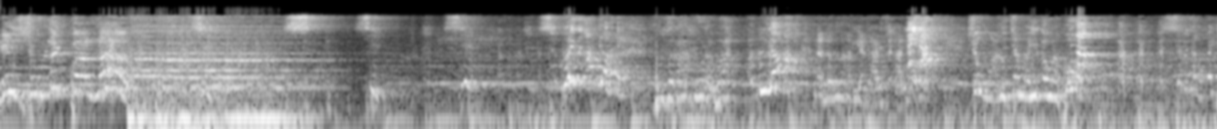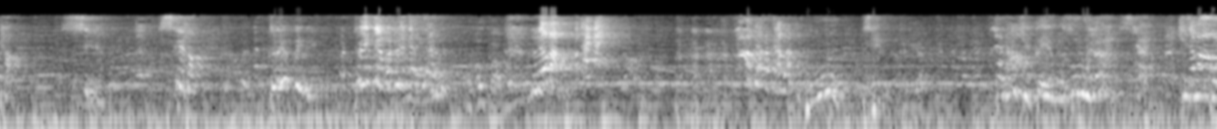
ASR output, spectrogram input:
နေယူလိုက်ပါလားရှင်ရှင်ရှင်ခွေးစကားပြောတယ်လူစကားပြောတာဝါလူရောနှလုံးသားရထားတဲ့စကားလေးကျုံမလို့ ဘာကြီးကဲမဆိုးလို့လားရှင်မအော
